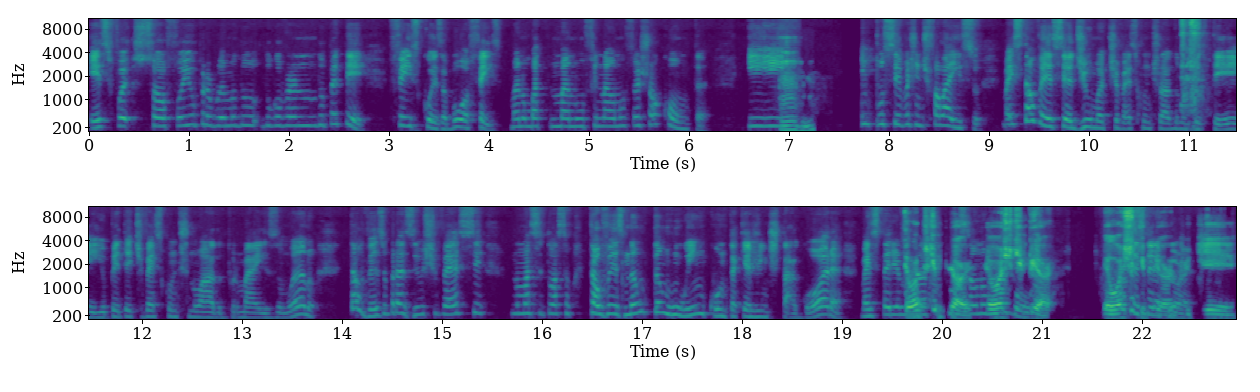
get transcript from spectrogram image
esse foi, só foi o problema do, do governo do PT. Fez coisa boa? Fez, mas, não, mas no final não fechou a conta. E, uhum. é impossível a gente falar isso. Mas talvez se a Dilma tivesse continuado no PT e o PT tivesse continuado por mais um ano, talvez o Brasil estivesse numa situação, talvez não tão ruim quanto a que a gente está agora, mas estaria numa eu acho que pior. Eu acho que pior. Eu acho que pior, pior, porque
